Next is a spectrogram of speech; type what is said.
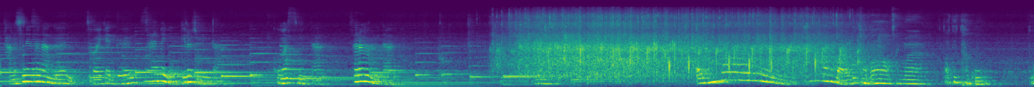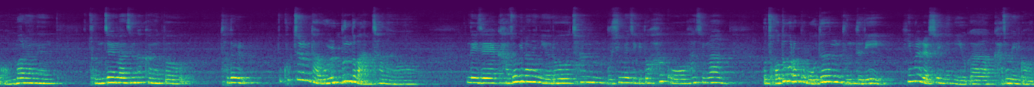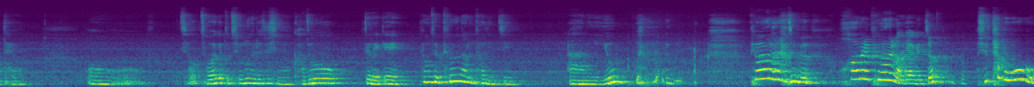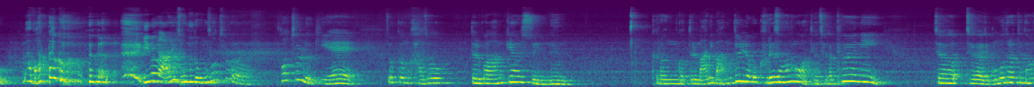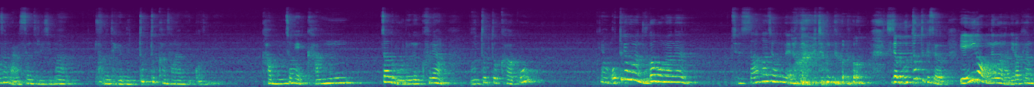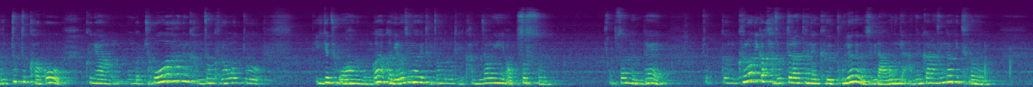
당신의 사랑은 저에게 늘 삶의 용기를 줍니다. 고맙습니다. 사랑합니다. 엄마의 품이라는 말부터가 정말 따뜻하고 또 엄마라는 존재만 생각하면 또 다들 또울 분도 많잖아요. 근데 이제 가족이라는 이유로 참 무심해지기도 하고 하지만 뭐 저도 그렇고 모든 분들이 힘을 낼 수 있는 이유가 가족인 것 같아요. 어, 저, 저에게도 질문을 해주시네요. 가족들에게 평소에 표현하는 편인지. 아니요. 표현을 하자면 화를 표현을 많이 하겠죠? 싫다고! 아, 맞다고! 이런 아니, 저도 너무 서툴어요. 서툴르기에 조금 가족들과 함께 할 수 있는 그런 것들을 많이 만들려고 그래서 하는 것 같아요. 제가 표현이 제가 제가 이제 모모들한테도 항상 말씀드리지만 저는 되게 무뚝뚝한 사람이었거든요. 감정의 감자도 모르는 그냥 무뚝뚝하고 그냥 어떻게 보면 누가 보면은 쟤 싸가지 없네라고 할 정도로 진짜 무뚝뚝했어요. 예의가 없는 건 아니라 그냥 무뚝뚝하고 그냥 뭔가 좋아하는 감정 그런 것도 이게 좋아하는 건가? 약간 이런 생각이 들 정도로 되게 감정이 없었어요. 없었는데 조금 그러니까 가족들한테는 그 본연의 모습이 나오는 게 아닐까라는 생각이 들어요.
